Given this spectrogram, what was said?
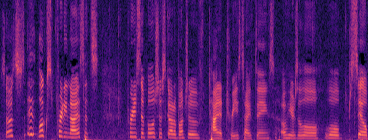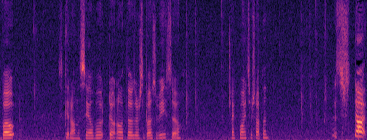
so it's it looks pretty nice. It's pretty simple. It's just got a bunch of kind of trees type things. Oh, here's a little little sailboat. Let's get on the sailboat. Don't know what those are supposed to be, so checkpoints or something. It's not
